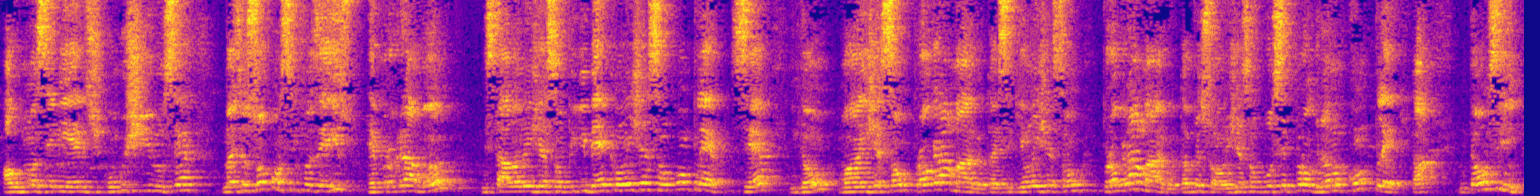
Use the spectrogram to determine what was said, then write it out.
algumas ml de combustível, certo? Mas eu só consigo fazer isso reprogramando instalando a injeção piggyback ou injeção completa, certo? Então, uma injeção programável, tá? Isso aqui é uma injeção programável, tá, pessoal? Uma injeção que você programa completo, tá? Então, assim,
